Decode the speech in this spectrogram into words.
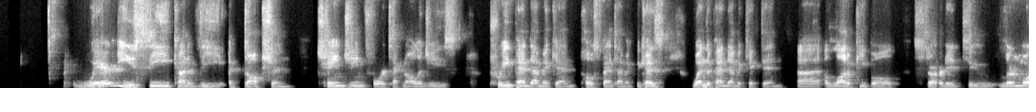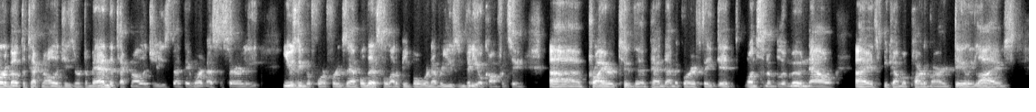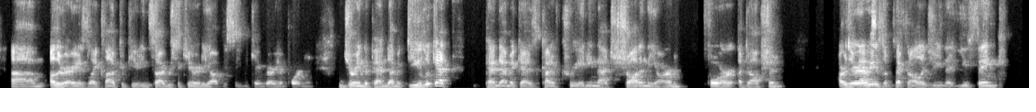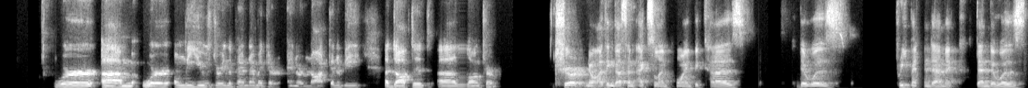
where do you see kind of the adoption changing for technologies pre-pandemic and post-pandemic? Because when the pandemic kicked in uh, a lot of people started to learn more about the technologies or demand the technologies that they weren't necessarily using before for example this a lot of people were never using video conferencing uh, prior to the pandemic or if they did once in a blue moon now uh, it's become a part of our daily lives. Um, other areas like cloud computing, cybersecurity, obviously became very important during the pandemic. Do you look at pandemic as kind of creating that shot in the arm for adoption? Are there areas of technology that you think were um, were only used during the pandemic or, and are not going to be adopted uh, long term? Sure. No, I think that's an excellent point because there was pre-pandemic, then there was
